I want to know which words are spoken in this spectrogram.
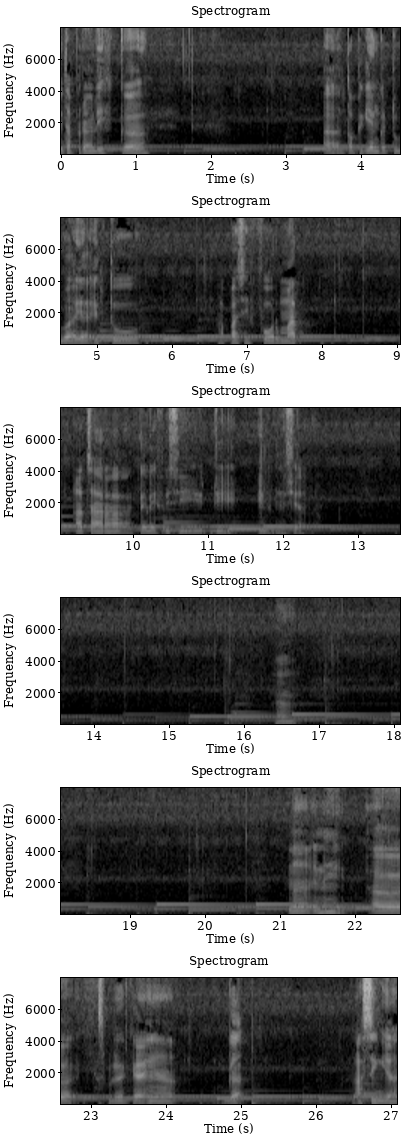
kita beralih ke uh, topik yang kedua yaitu apa sih format acara televisi di Indonesia? Nah, nah ini uh, sebenarnya kayaknya nggak asing ya.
